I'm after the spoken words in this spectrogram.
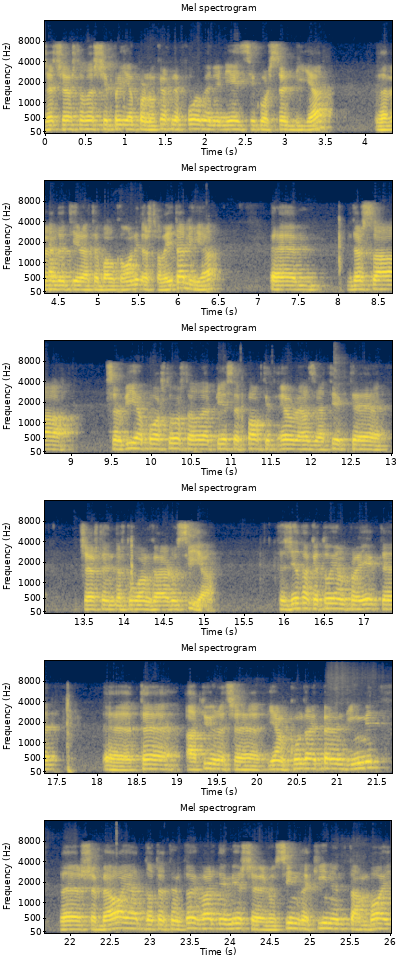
gjë që është edhe Shqipëria, por nuk është në formën e njëjtë sikur Serbia dhe vendet tjera të Ballkanit, është edhe Italia, Ndërsa Serbia po ashtu është edhe pjesë e paktit euroaziatik të që është e ndërtuar nga Rusia. Të gjitha këto janë projekte të atyre që janë kundra Perëndimit dhe SHBA-ja do të tentojë vazhdimisht që Rusinë dhe Kinën ta mbajë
